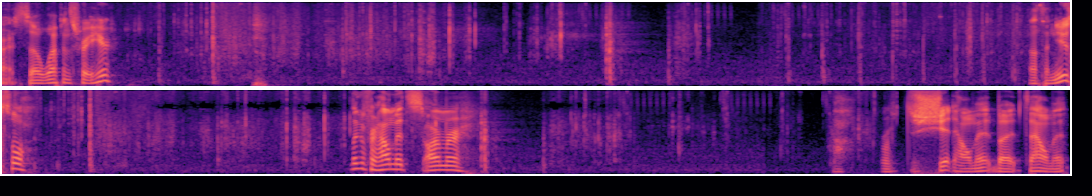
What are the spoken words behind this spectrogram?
Alright, so weapons right here. Nothing useful. Looking for helmets, armor. Oh, shit helmet, but it's a helmet.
